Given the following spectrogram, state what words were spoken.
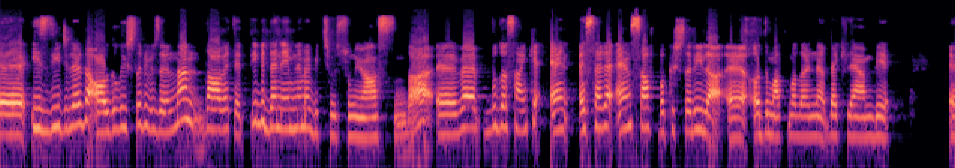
E, izleyicileri de algılayışları üzerinden davet ettiği bir deneyimleme biçimi sunuyor aslında. E, ve bu da sanki en, esere en saf bakışlarıyla e, adım atmalarını bekleyen bir e,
